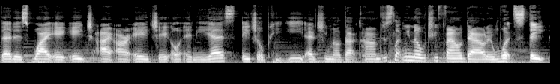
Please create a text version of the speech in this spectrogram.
That is Y A H I R A J O N E S H O P E at gmail.com. Just let me know what you found out and what state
